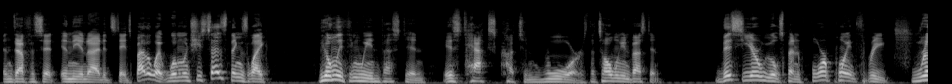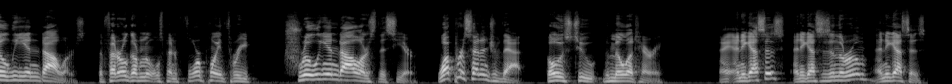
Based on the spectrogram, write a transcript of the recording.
and deficit in the united states. By the way when, when she says things like the only thing we invest in is tax cuts and wars. That's all we invest in. This year, we will spend $4.3 trillion. The federal government will spend $4.3 trillion this year. What percentage of that goes to the military? Any guesses? Any guesses in the room? Any guesses?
